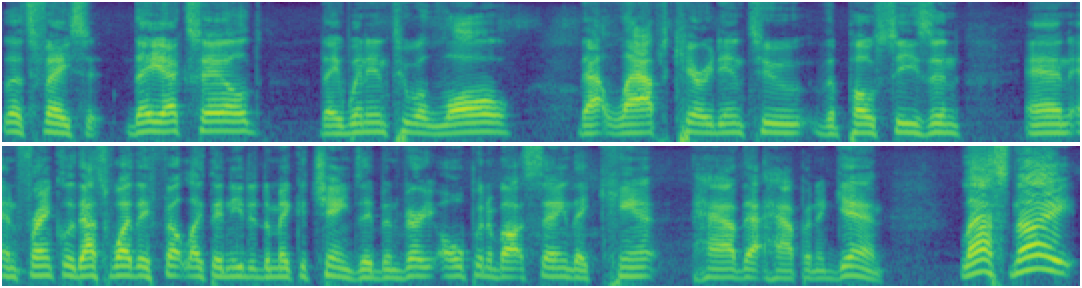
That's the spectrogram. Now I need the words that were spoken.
let's face it, they exhaled. They went into a lull. That lapse carried into the postseason. And, and frankly, that's why they felt like they needed to make a change. They've been very open about saying they can't have that happen again. Last night,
